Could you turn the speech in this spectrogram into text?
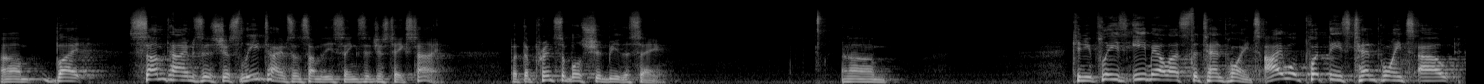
Um, but sometimes there's just lead times on some of these things, it just takes time. But the principles should be the same. Um, can you please email us the 10 points? I will put these 10 points out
